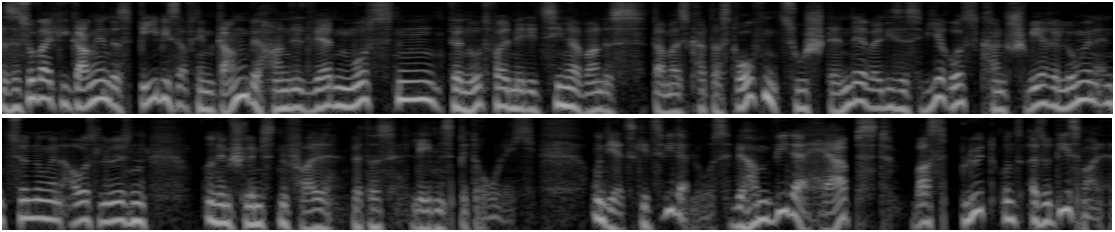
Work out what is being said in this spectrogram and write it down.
Das ist so weit gegangen, dass Babys auf dem Gang behandelt werden mussten. Für Notfallmediziner waren das damals Katastrophenzustände, weil dieses Virus kann schwere Lungenentzündungen auslösen und im schlimmsten Fall wird das lebensbedrohlich. Und jetzt geht's wieder los. Wir haben wieder Herbst. Was blüht uns also diesmal?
